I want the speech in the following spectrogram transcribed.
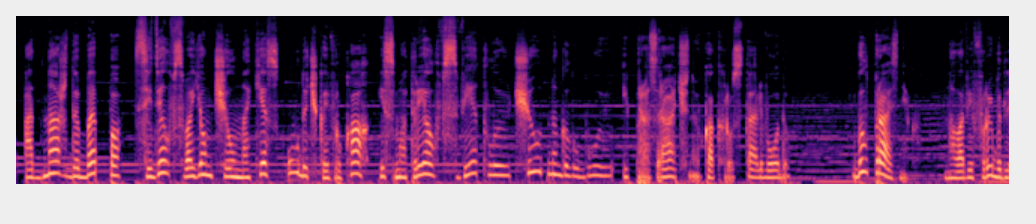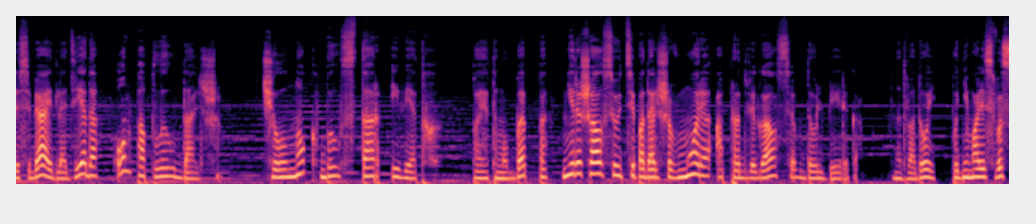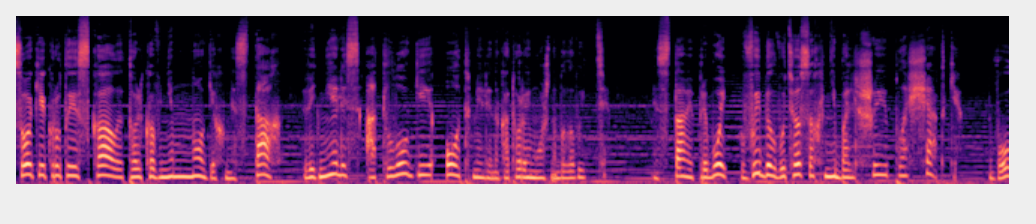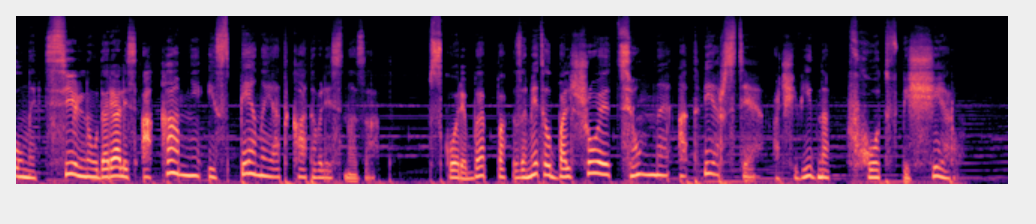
Однажды Беппо сидел в своем челноке с удочкой в руках и смотрел в светлую, чудно-голубую и прозрачную, как хрусталь, воду. Был праздник. Наловив рыбы для себя и для деда, он поплыл дальше. Челнок был стар и ветх, поэтому Беппо не решался уйти подальше в море, а продвигался вдоль берега. Над водой поднимались высокие крутые скалы, только в немногих местах виднелись отлогие отмели, на которые можно было выйти. Местами прибой выбил в утесах небольшие площадки. Волны сильно ударялись о камни и с пеной откатывались назад. Вскоре Беппа заметил большое темное отверстие, очевидно, вход в пещеру.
